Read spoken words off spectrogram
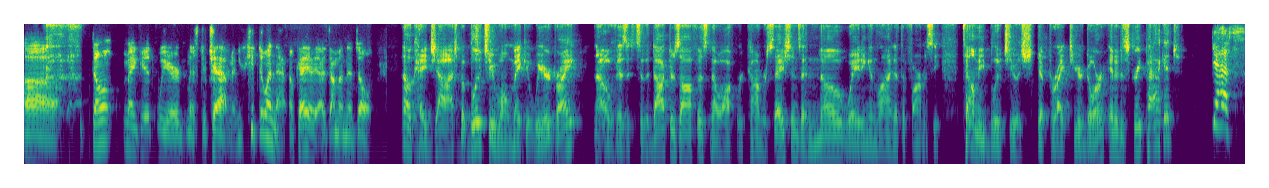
Uh, don't make it weird, Mr. Chapman. You keep doing that, okay? I'm an adult. Okay, Josh, but Blue Chew won't make it weird, right? No visits to the doctor's office, no awkward conversations, and no waiting in line at the pharmacy. Tell me Blue Chew is shipped right to your door in a discreet package? Yes.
